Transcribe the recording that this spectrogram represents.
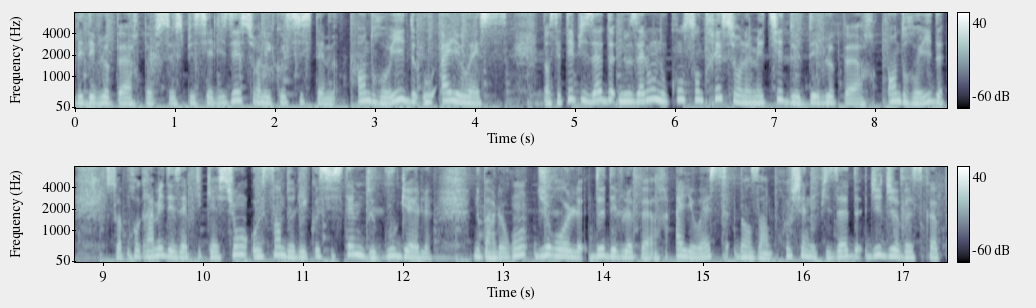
Les développeurs peuvent se spécialiser sur l'écosystème Android ou iOS. Dans cet épisode, nous allons nous concentrer sur le métier de développeur Android, soit programmer des applications au sein de l'écosystème de Google. Nous parlerons du rôle de développeur iOS dans un prochain épisode du Joboscope.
